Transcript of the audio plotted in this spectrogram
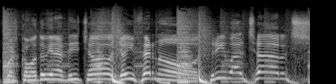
Pues como tú bien has dicho, Yo Inferno, Tribal Church.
